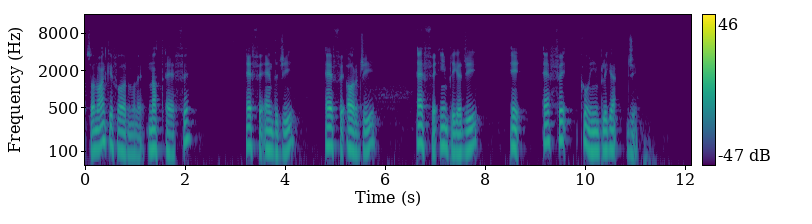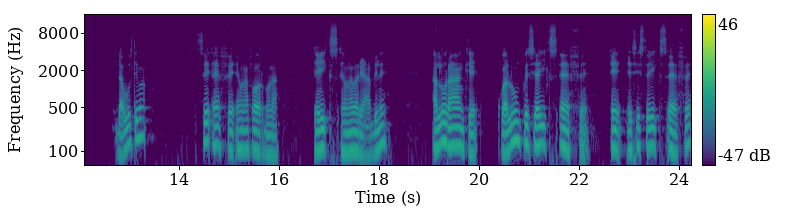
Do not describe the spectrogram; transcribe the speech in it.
sono anche formule not f, f and g, f or g, f implica g e f coimplica g. Da ultimo, se f è una formula e x è una variabile, allora anche qualunque sia xf e esiste XF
